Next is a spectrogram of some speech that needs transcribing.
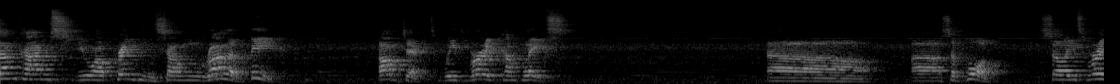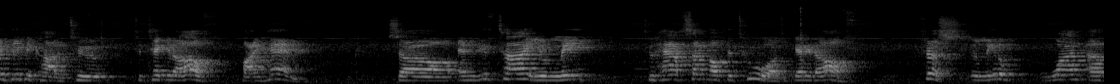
sometimes you are printing some rather big object with very complex uh, uh, support. So it's very difficult to, to take it off by hand. So, and this time you need to have some of the tool to get it off. First, you need one of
